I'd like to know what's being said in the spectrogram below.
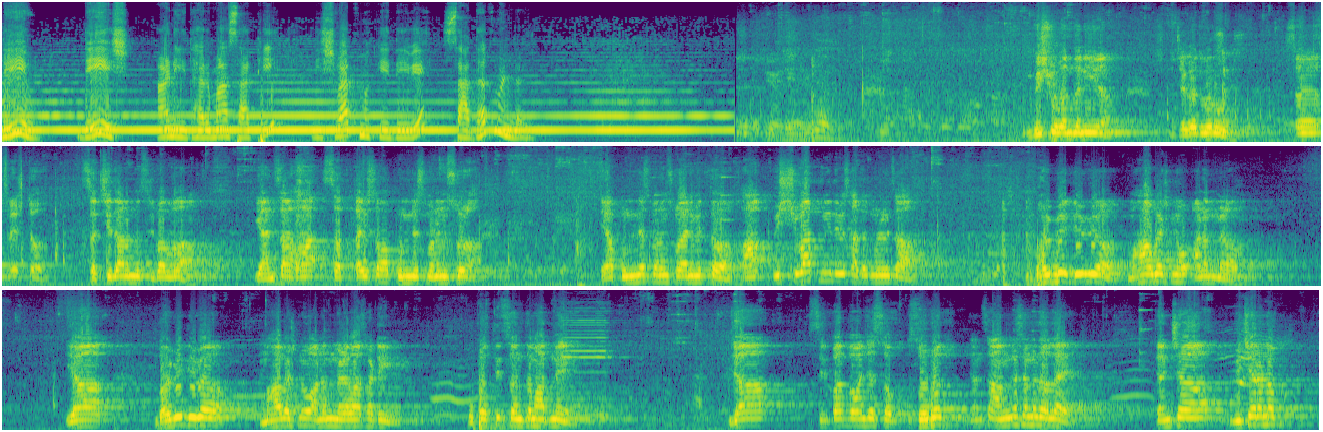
देव देश आणि धर्मासाठी विश्वात्मके देवे साधक मंडळी. विश्ववंदनीय जगद्गुरु सर्वश्रेष्ठ सच्चिदानंद श्रीबाबा यांचा हा सत्तावीसावा पुण्यस्मरण सोहळा. या पुण्यस्मरण सोहळ्यानिमित्त हा विश्वात्मी देवी साधक मंडळीचा भव्य दिव्य महावैष्णव आनंद मिळावा. या भव्य दिव्य महावैष्णव आनंद मेळाव्यासाठी उपस्थित संत महात्मे ज्या श्रीपाद बाबांच्या सो- सोबत ज्यांचा अंगसंग झालाय त्यांच्या विचारानं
